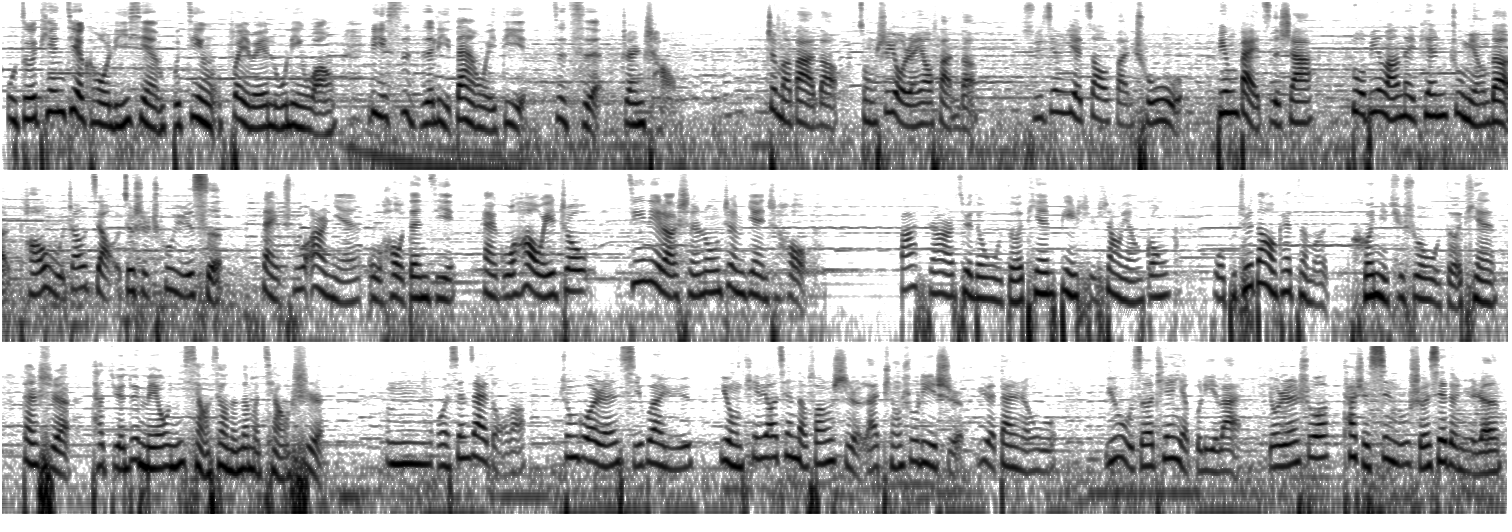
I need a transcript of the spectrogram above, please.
武则天借口李显不敬，废为庐陵王，立四子李旦为帝，自此专朝。这么霸道，总是有人要反的。徐敬业造反除武，兵败自杀。骆宾王那篇著名的《讨武招剿》就是出于此。在初二年，武后登基，改国号为周。经历了神龙政变之后。八十二岁的武则天病逝上阳宫，我不知道该怎么和你去说武则天，但是她绝对没有你想象的那么强势。嗯，我现在懂了，中国人习惯于用贴标签的方式来评述历史，越淡人物，与武则天也不例外。有人说她是心如蛇蝎的女人，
